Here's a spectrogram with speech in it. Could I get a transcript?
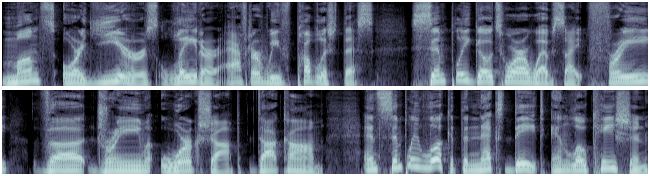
months or years later after we've published this, simply go to our website, freethedreamworkshop.com, and simply look at the next date and location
